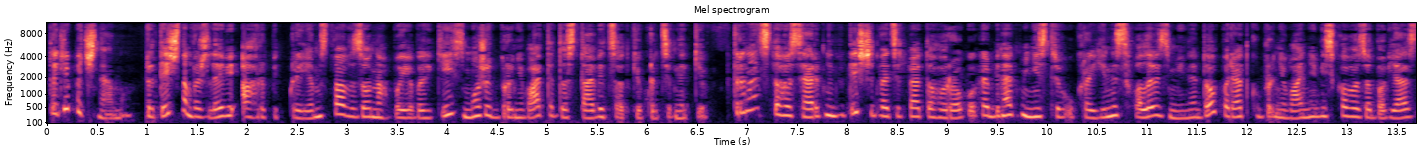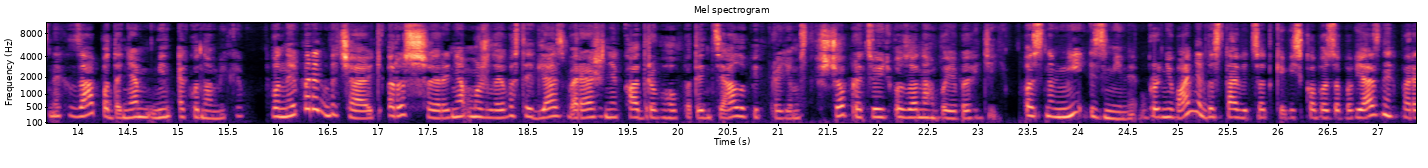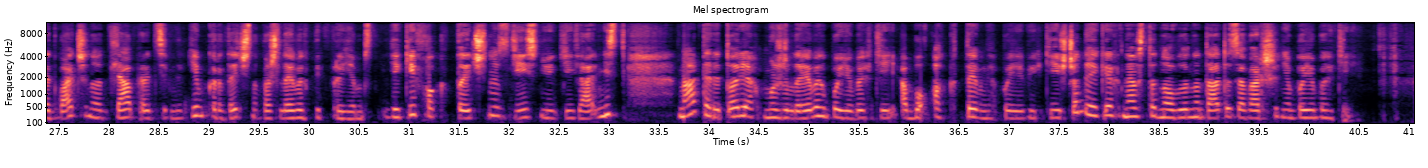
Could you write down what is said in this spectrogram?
Тоді почнемо. Критично важливі агропідприємства в зонах бойових дій зможуть бронювати до 100% працівників. 13 серпня 2025 року Кабінет міністрів України схвалив зміни до порядку бронювання військовозобов'язаних за поданням Мінекономіки. Вони передбачають розширення можливостей для збереження кадрового потенціалу підприємств, що працюють у зонах бойових дій. Основні зміни бронювання до 100% військовозобов'язаних передбачено для працівників критично важливих підприємств, які фактично здійснюють діяльність на територіях можливих бойових дій або активних бойових дій, щодо яких не встановлено дату завершення бойових дій.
